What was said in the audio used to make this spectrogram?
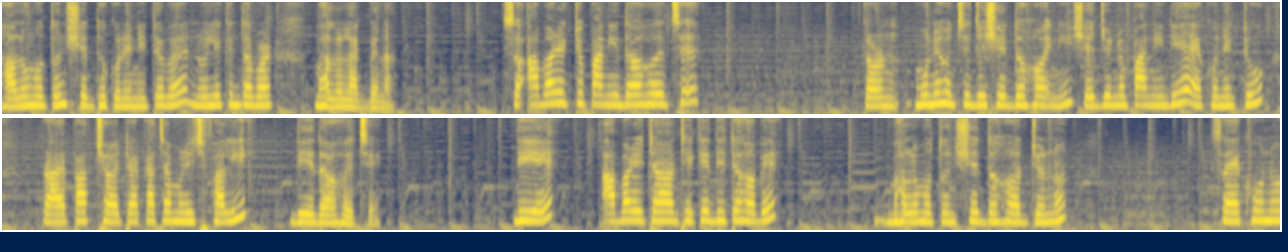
ভালো মতন সেদ্ধ করে নিতে হবে নইলে কিন্তু আবার ভালো লাগবে না। সো আবার একটু পানি দেওয়া হয়েছে। কারণ মনে হচ্ছে যে সেদ্ধ হয়নি, সেজন্য পানি দিয়ে এখন একটু প্রায় পাঁচ ছয়টা কাঁচামরিচ ফালি দিয়ে দেওয়া হয়েছে। দিয়ে আবার এটা ঢেকে দিতে হবে ভালো মতন সেদ্ধ হওয়ার জন্য। সো এখনও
